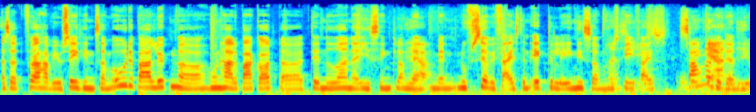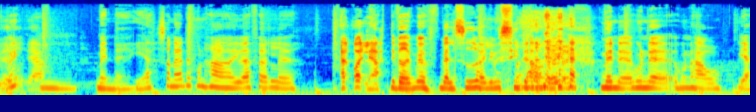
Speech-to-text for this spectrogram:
Altså, før har vi jo set hende som, uh, det er bare lykken, og hun har det bare godt, og det er nederen, at I er singler, Ja. men, men nu ser vi faktisk den ægte Leni, som Præcis. måske faktisk savner det der liv, ikke? Ja. Mm. Men øh, ja, sådan er det. Hun har i hvert fald... Øh, øh, ja, det ved jeg ikke, hvad side har jeg lige vil sige, det har hun ikke. Men øh, hun, øh, hun har jo... Ja,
